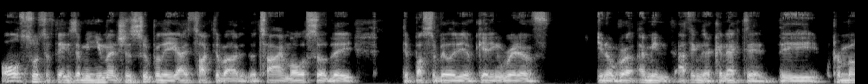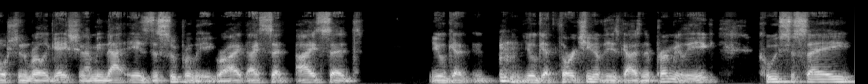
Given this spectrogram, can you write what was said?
all sorts of things. I mean, you mentioned Super League. I talked about at the time also the the possibility of getting rid of you know, I mean, I think they're connected. The promotion relegation. I mean, that is the Super League, right? I said, I said You'll get you'll get 13 of these guys in the Premier League. Who's to say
